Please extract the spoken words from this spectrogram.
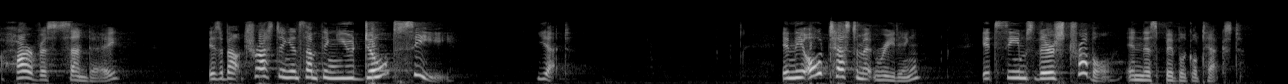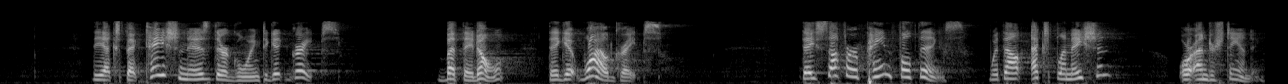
Harvest Sunday is about trusting in something you don't see yet. In the Old Testament reading, it seems there's trouble in this biblical text. The expectation is they're going to get grapes. But they don't. They get wild grapes. They suffer painful things without explanation or understanding.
